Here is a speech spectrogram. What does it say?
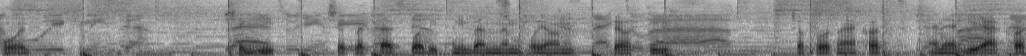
hogy segít esetleg felszabadítani bennem olyan kreatív csatornákat, energiákat,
